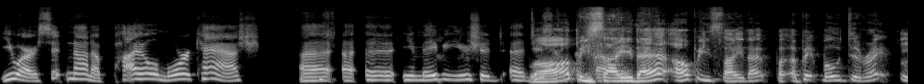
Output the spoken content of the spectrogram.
you are sitting on a pile more cash." Uh, uh, uh, you maybe you should. Uh, do Well, I'll be saying this." that. I'll be saying that, but a bit more directly.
